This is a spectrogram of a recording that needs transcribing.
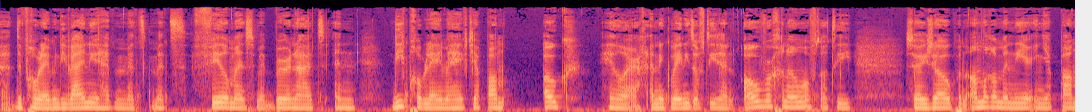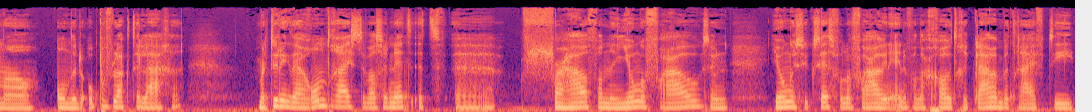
uh, de problemen die wij nu hebben met, met veel mensen met burn-out. En die problemen heeft Japan ook heel erg. En ik weet niet of die zijn overgenomen of dat die sowieso op een andere manier in Japan al onder de oppervlakte lagen. Maar toen ik daar rondreisde was er net het uh, verhaal van een jonge vrouw, zo'n jonge succesvolle vrouw in een of ander groot reclamebedrijf die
